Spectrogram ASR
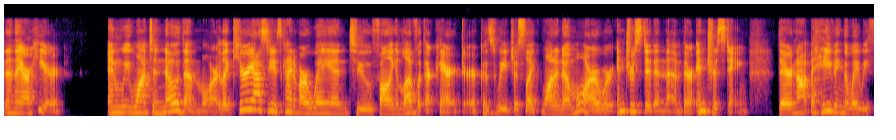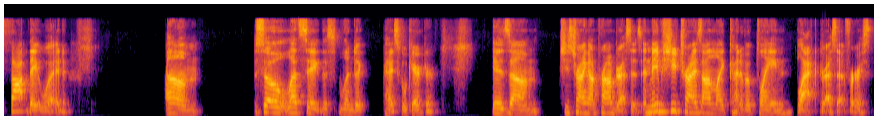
than they are here? And we want to know them more. Like curiosity is kind of our way into falling in love with our character because we just like want to know more. We're interested in them. They're interesting. They're not behaving the way we thought they would. Um, so let's say this Linda high school character is um she's trying on prom dresses and maybe she tries on like kind of a plain black dress at first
